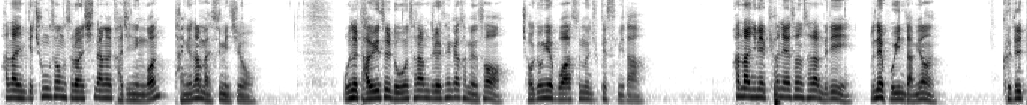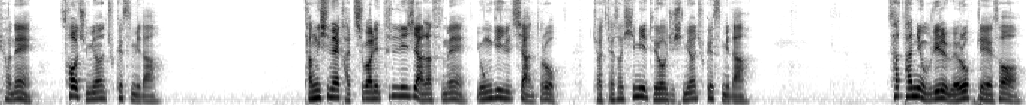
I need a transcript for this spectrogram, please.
하나님께 충성스러운 신앙을 가지는 건 당연한 말씀이지요. 오늘 다윗을 놓은 사람들을 생각하면서 적용해 보았으면 좋겠습니다. 하나님의 편에 선 사람들이 눈에 보인다면 그들 편에 서주면 좋겠습니다. 당신의 가치관이 틀리지 않았음에 용기 잃지 않도록 곁에서 힘이 되어 주시면 좋겠습니다. 사탄이 우리를 외롭게 해서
